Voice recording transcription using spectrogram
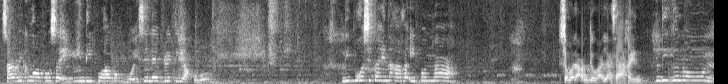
Sabi ko nga po sa inyo, hindi po habang buhay, celebrity ako. Hindi po kasi tayo nakakaipon, ma. So wala kang tiwala sa akin. Hindi ganoon.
